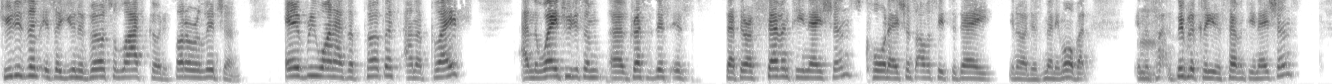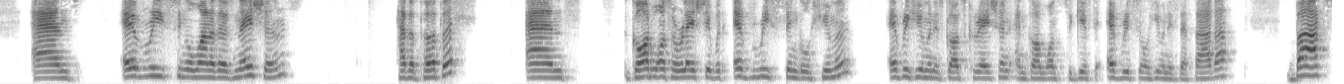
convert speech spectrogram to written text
Judaism is a universal life code. It's not a religion. Everyone has a purpose and a place. And the way Judaism uh, addresses this is that there are 70 nations, core nations. Obviously today, you know, there's many more, but in the time, biblically, there's 70 nations. And every single one of those nations have a purpose. And God wants a relationship with every single human. Every human is God's creation and God wants to give to every single human is their father. But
